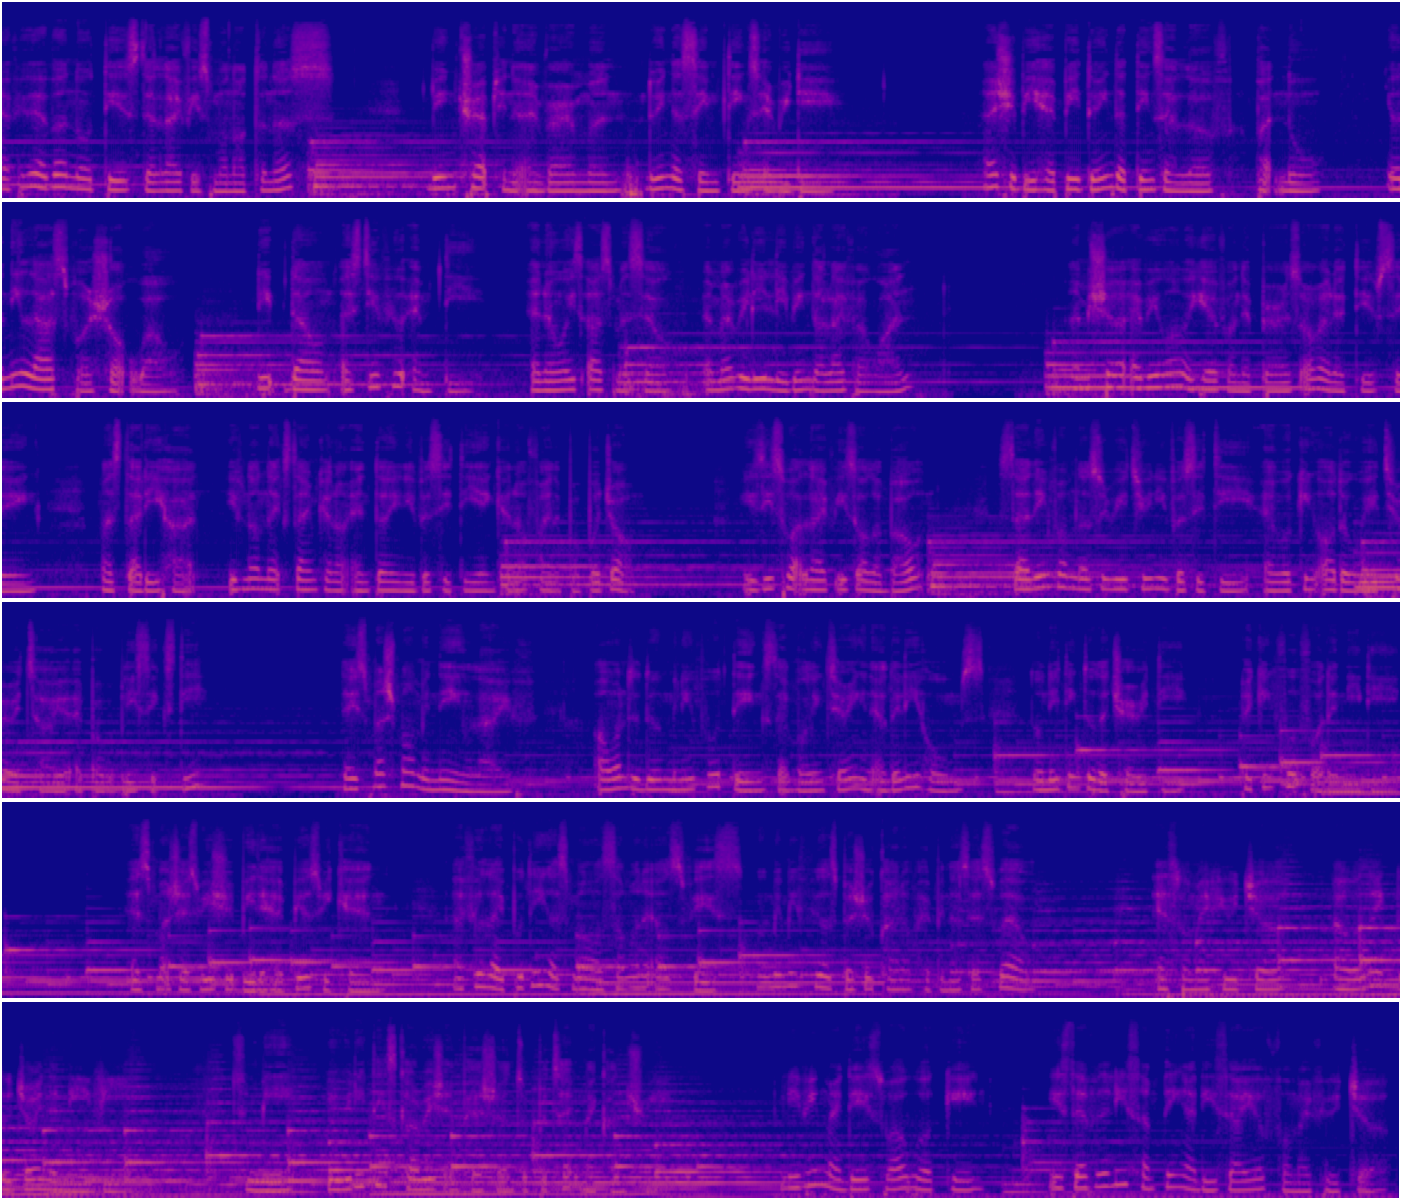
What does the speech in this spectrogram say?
Have you ever noticed that life is monotonous? Being trapped in an environment, doing the same things every day. I should be happy doing the things I love, but no, it only lasts for a short while. Deep down, I still feel empty, and I always ask myself, am I really living the life I want? I'm sure everyone will hear from their parents or relatives saying, must study hard, if not next time cannot enter university and cannot find a proper job. Is this what life is all about? Studying from nursery to university and working all the way I retire at probably 60? There is much more meaning in life. I want to do meaningful things like volunteering in elderly homes, donating to the charity, packing food for the needy. As much as we should be the happiest we can, I feel like putting a smile on someone else's face will make me feel a special kind of happiness as well. As for my future, I would like to join the Navy. To me, it really takes courage and passion to protect my country. Living my days while working is definitely something I desire for my future.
